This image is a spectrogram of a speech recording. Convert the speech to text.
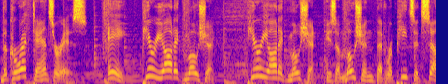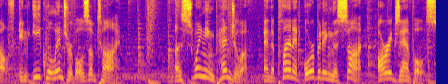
The correct answer is A. Periodic motion. Periodic motion is a motion that repeats itself in equal intervals of time. A swinging pendulum and a planet orbiting the Sun are examples.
